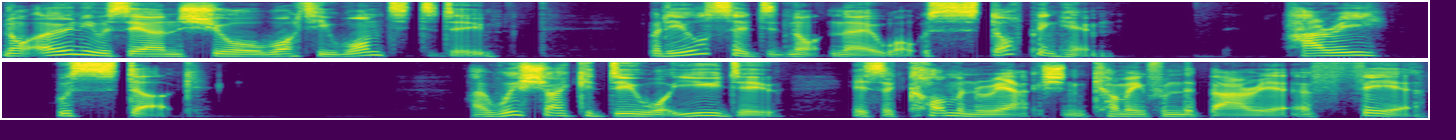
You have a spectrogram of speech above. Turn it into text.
Not only was he unsure what he wanted to do, but he also did not know what was stopping him. Harry was stuck. I wish I could do what you do is a common reaction coming from the barrier of fear.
